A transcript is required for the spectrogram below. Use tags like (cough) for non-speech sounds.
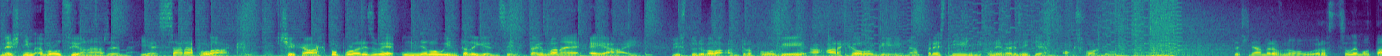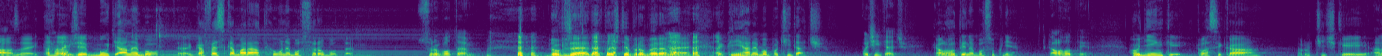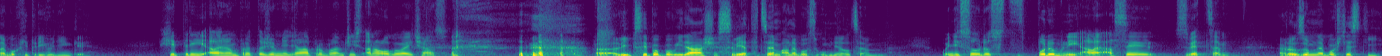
Dnešním evolucionářem je Sara Polák. V Čechách popularizuje umělou inteligenci, takzvané AI. Vystudovala antropologii a archeologii na prestižní univerzitě v Oxfordu. Začínáme rovnou rozstřelem otázek, Aha. takže buď a nebo. Kafe s kamarádkou nebo s robotem? S robotem. (laughs) Dobře, tak to ještě probereme. Kniha nebo počítač? Počítač. Kalhoty nebo sukně? Kalhoty. Hodinky, klasika, ručičky, anebo chytrý hodinky? Chytrý, ale jenom proto, že mě dělá problém číst analogový čas. (laughs) (laughs) Líp si popovídáš s vědcem anebo s umělcem? Oni jsou dost podobní, ale asi s vědcem. Rozum nebo štěstí?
